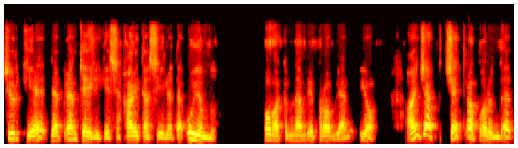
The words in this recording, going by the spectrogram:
Türkiye deprem tehlikesi haritasıyla da uyumlu. O bakımdan bir problem yok. Ancak chat raporunda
